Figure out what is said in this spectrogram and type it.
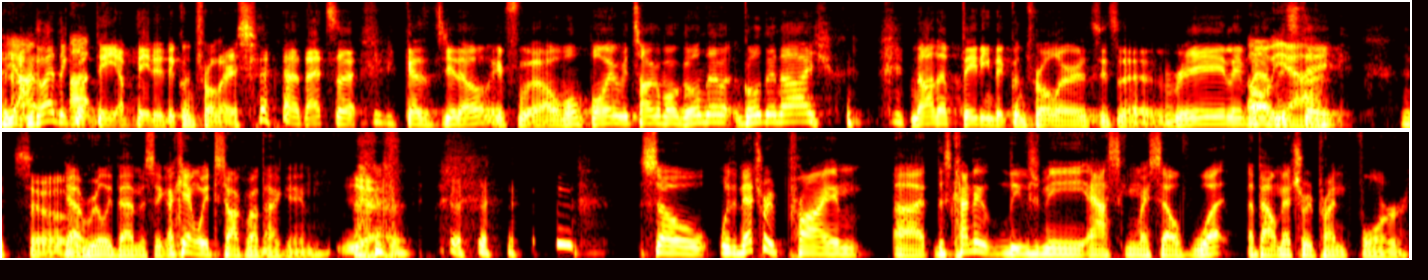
Yeah, yeah, I'm I'm- glad they, uh, they updated the controllers. That's because you know if uh, at one point we talk about Golden Golden Eye, not updating the controllers is a really bad Oh, yeah. mistake. So Yeah, really bad mistake. I can't wait to talk about that game. yeah, So with Metroid Prime, uh, this kind of leaves me asking myself, what about Metroid Prime Four?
